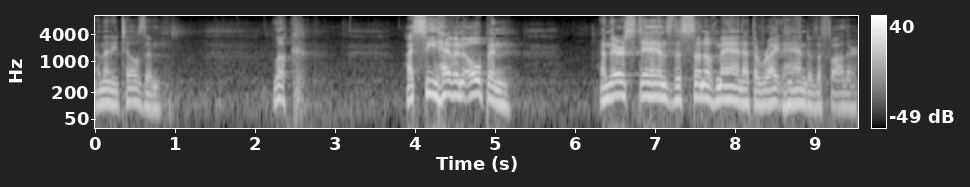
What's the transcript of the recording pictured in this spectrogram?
And then he tells them, Look, I see heaven open, and there stands the Son of Man at the right hand of the Father.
